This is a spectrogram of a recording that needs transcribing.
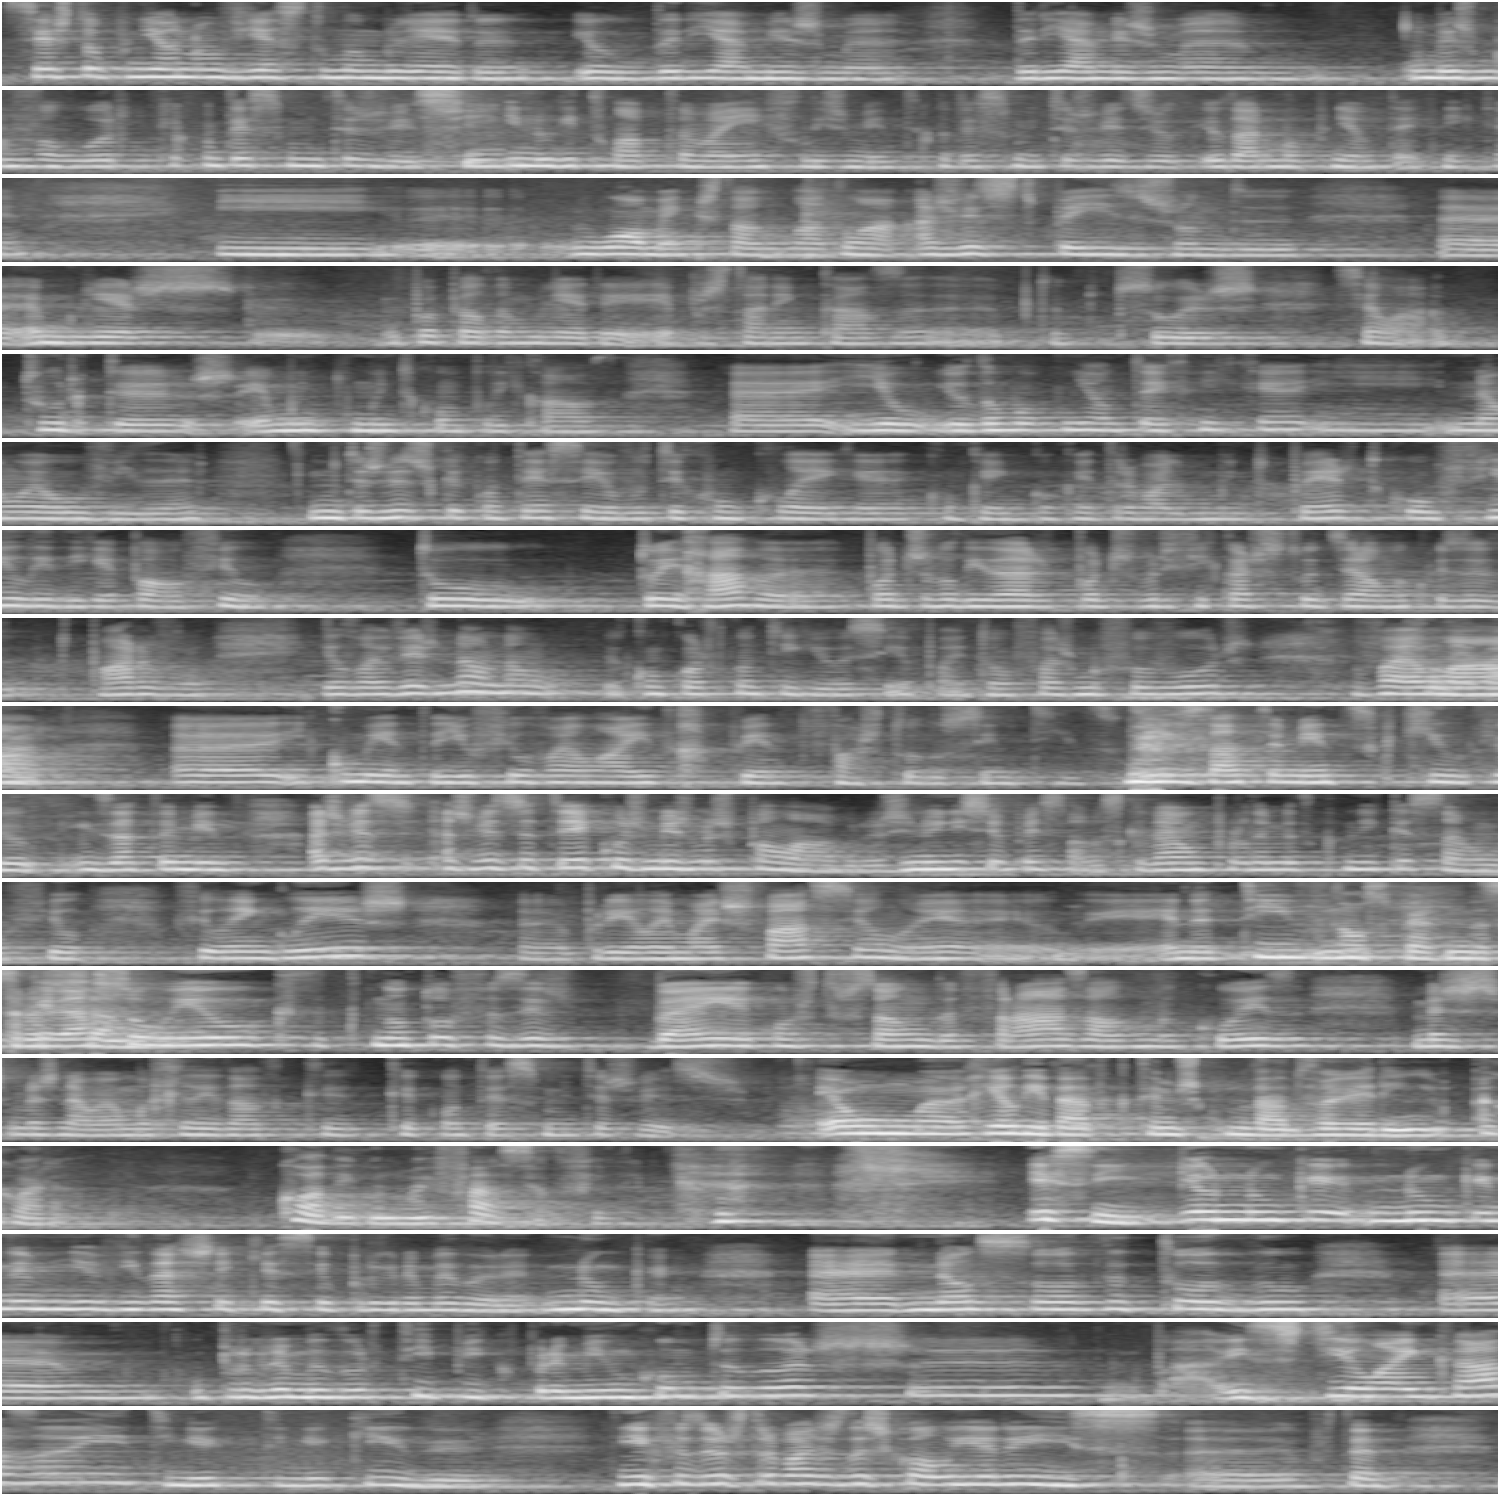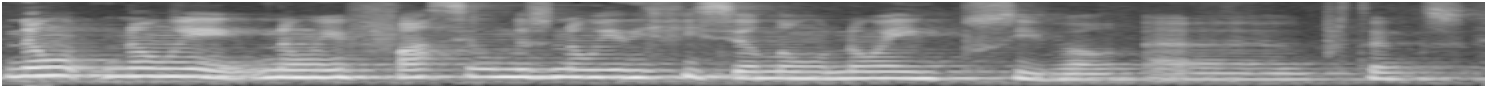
se esta opinião não viesse de uma mulher, eu daria a mesma, daria a mesma o mesmo valor que acontece muitas vezes. Sim. e no GitLab também infelizmente acontece muitas vezes eu, eu dar uma opinião técnica. E eh, o homem que está do lado de lá às vezes de países onde eh, a mulher eh, o papel da mulher é, é para estar em casa eh, portanto pessoas sei lá turcas é muito muito complicado eh, e eu, eu dou uma opinião técnica e não é ouvida muitas vezes o que acontece é eu vou ter com um colega com quem com quem trabalho muito perto com o Phil e digo pá o Phil estou estou errada, podes validar, podes verificar se estou a dizer alguma coisa de parvo. Ele vai ver, não, não, eu concordo contigo. Eu assim, "Epá, então faz-me o favor, vai lá ah, e comenta. E o filho vai lá e de repente faz todo o sentido. É exatamente aquilo que eu. Exatamente. Às vezes, às vezes até é com as mesmas palavras. E no início eu pensava, se calhar é um problema de comunicação. O filho, o filho é inglês. ah, para ele é mais fácil, não é? É, é nativo. Não se perde na Se calhar tradução. sou eu que, que não estou a fazer bem a construção da frase, alguma coisa, mas, mas não, é uma realidade que, que acontece muitas vezes. É uma realidade que temos que mudar devagarinho. Agora, código não é fácil, Filipe. É assim, eu nunca, nunca na minha vida achei que ia ser programadora. Nunca. Uh, não sou de todo uh, o programador típico. Para mim, um computador uh, pá, existia lá em casa e tinha, tinha que ir. Tinha que fazer os trabalhos da escola e era isso. portanto, não, não, é, não é fácil, mas não é difícil, não, não é impossível. portanto.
